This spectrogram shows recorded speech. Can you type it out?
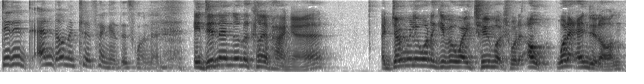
did it end on a cliffhanger? This one then? It didn't end on a cliffhanger. I don't really want to give away too much. What it, oh, what it ended on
